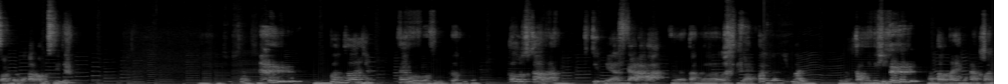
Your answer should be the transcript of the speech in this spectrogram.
condong. Kalau kamu sendiri, susah sih. Bimbang soalnya. Kayak bawa hitam gitu kalau sekarang ya. Sekarang lah. ya, tanggal 8 dan 5 ya. Direkam ini. Nggak tahu tayangnya kapan.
